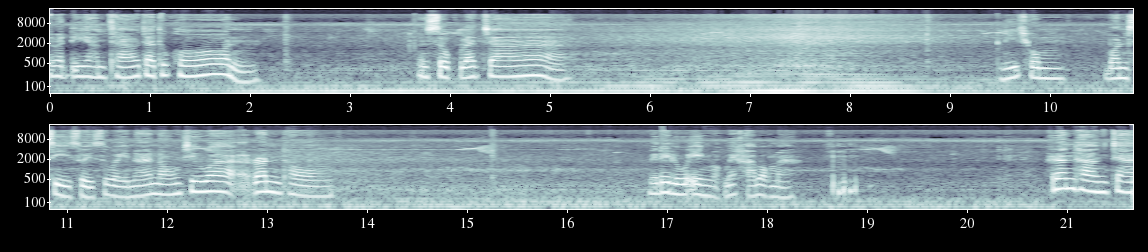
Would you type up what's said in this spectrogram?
สวัสดียามเช้าจ้าทุกคนวันศุกร์แล้วจ้า นี้ชมบอลสีสวยๆนะ น้องชื่อว่าร่อนทอง ไม่ได้รู้เองหรอกแม่ค้าบอกมา ร่อนทองจ้า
